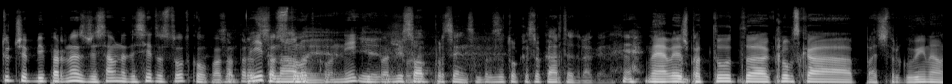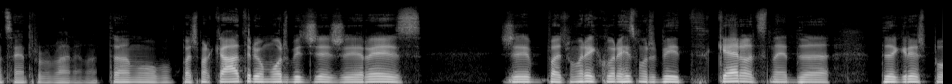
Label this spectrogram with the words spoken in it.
tudi če bi pri nas že sam na 10 odstotkov, pa, pa Samo 5 personala odstotkov, nekaj prišlo, Visok procent, ampak zato, ker so karte drage. Ne. Ne, veš, pa tudi uh, klubska pač, trgovina v centru Ljubljana. No. Tam v pač markatorju moraš biti že, že res, že pač bom rekel, res moraš biti kerlc, ne, da, da greš po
